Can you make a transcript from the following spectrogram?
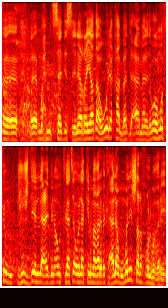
آه، محمد السادس يعني الرياضة هو اللي قام بهذا العمل هذا. وهما فيهم جوج ديال اللاعبين أو ثلاثة ولكن مغاربة العالم هما اللي شرفوا المغرب.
